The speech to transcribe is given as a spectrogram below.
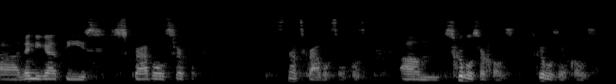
Uh, then you got these Scrabble circles. It's not Scrabble circles. Um, scribble circles. Scribble circles.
